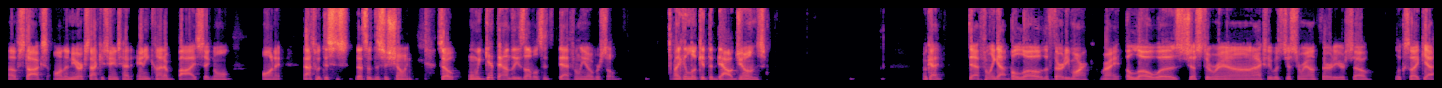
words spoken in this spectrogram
of stocks on the New York Stock Exchange had any kind of buy signal on it. That's what this is. That's what this is showing. So when we get down to these levels, it's definitely oversold. I can look at the Dow Jones. Okay, definitely got below the 30 mark, right? The low was just around, actually, it was just around 30 or so. Looks like, yeah,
